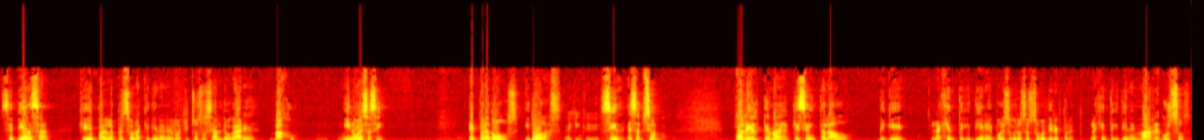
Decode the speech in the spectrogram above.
se piensa que es para las personas que tienen el registro social de hogares bajo, y no es así. Es para todos y todas, Hay que inscribirse. sin excepción. ¿Cuál es el tema que se ha instalado? De que la gente que tiene, por eso quiero ser súper directo en esto, la gente que tiene más recursos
